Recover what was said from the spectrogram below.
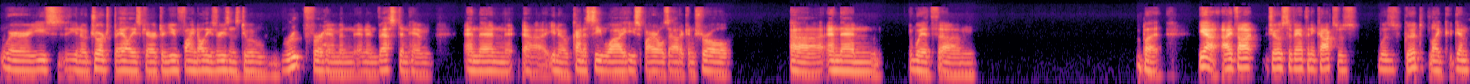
where you you know George Bailey's character, you find all these reasons to root for him and and invest in him, and then uh, you know, kind of see why he spirals out of control. Uh, and then with um, but yeah, I thought Joseph Anthony Cox was was good. Like again,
